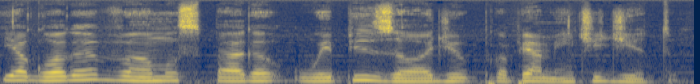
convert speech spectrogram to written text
E agora vamos para o episódio propriamente dito.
